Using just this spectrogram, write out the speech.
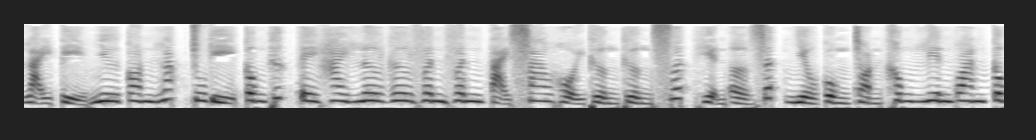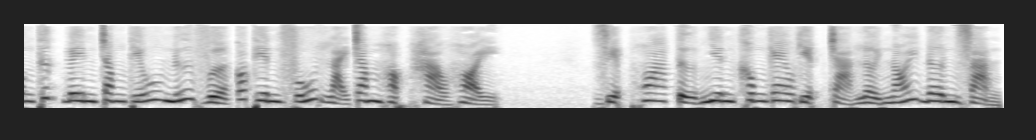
Lại tỉ như con lắc chu kỳ công thức T2 lơ gơ vân vân tại sao hội thường thường xuất hiện ở rất nhiều cùng tròn không liên quan công thức bên trong thiếu nữ vừa có thiên phú lại chăm học hảo hỏi. Diệp Hoa tự nhiên không gheo kiệt trả lời nói đơn giản.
